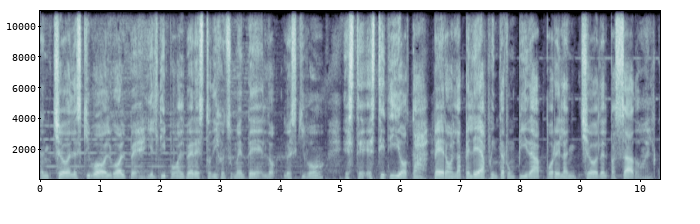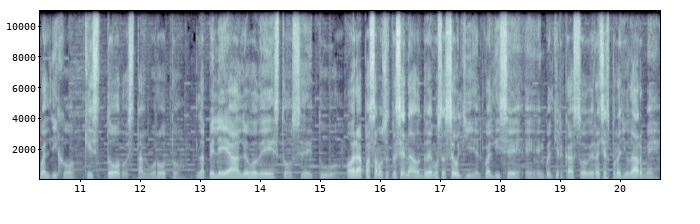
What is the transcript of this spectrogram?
Anchol esquivó el golpe y el tipo al ver esto dijo en su mente, ¿lo, lo esquivó? Este, este idiota. Pero la pelea fue interrumpida por el Ancho del pasado, el cual dijo, ¿qué es todo este alboroto? La pelea luego de esto se detuvo. Ahora pasamos a otra escena donde vemos a Soulji, el cual dice, en, en cualquier caso, gracias por ayudarme.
